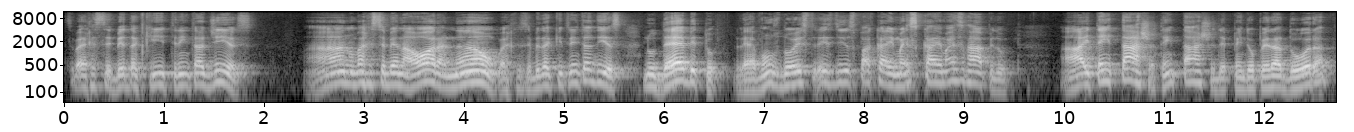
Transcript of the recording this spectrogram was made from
você vai receber daqui 30 dias. Ah, não vai receber na hora? Não, vai receber daqui 30 dias. No débito, leva uns dois, três dias para cair, mas cai mais rápido. Ah, e tem taxa? Tem taxa, depende da operadora,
